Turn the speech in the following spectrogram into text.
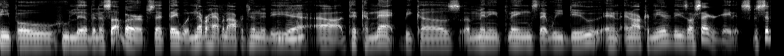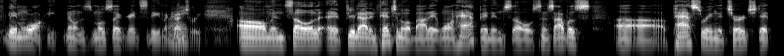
people who live in the suburbs that they would never have an opportunity Mhm. uh, to connect because many things that we do in, in our communities are segregated, specifically in Milwaukee, known as the most segregated city in the Right. country. Um, and so if you're not intentional about it, it won't happen. And so since I was uh, uh, pastoring a church that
